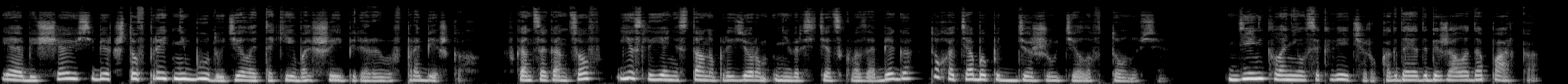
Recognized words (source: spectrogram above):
я обещаю себе, что впредь не буду делать такие большие перерывы в пробежках. Конце концов, если я не стану призером университетского забега, то хотя бы поддержу тело в тонусе. День клонился к вечеру, когда я добежала до парка.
